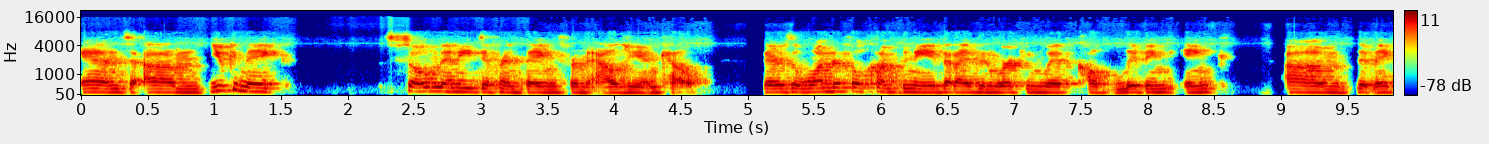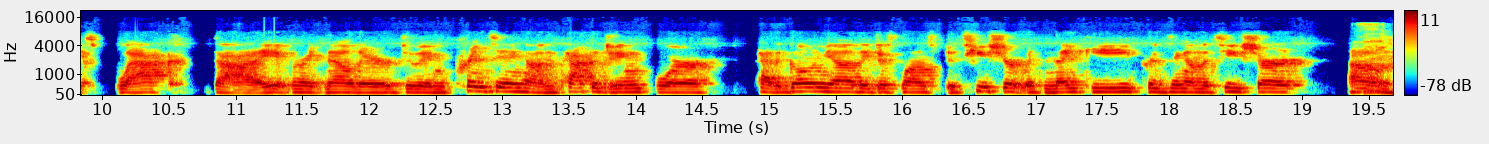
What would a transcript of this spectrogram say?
And um, you can make so many different things from algae and kelp. There's a wonderful company that i've been working with called Living Ink um, that makes black dye. Right now they're doing printing on packaging for Patagonia. They just launched a T-shirt with Nike printing on the T-shirt. Um,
